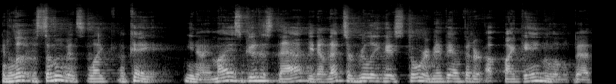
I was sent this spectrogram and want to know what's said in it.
And look, some of it's like, okay, you know, am I as good as that? You know, that's a really good story. Maybe I better up my game a little bit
